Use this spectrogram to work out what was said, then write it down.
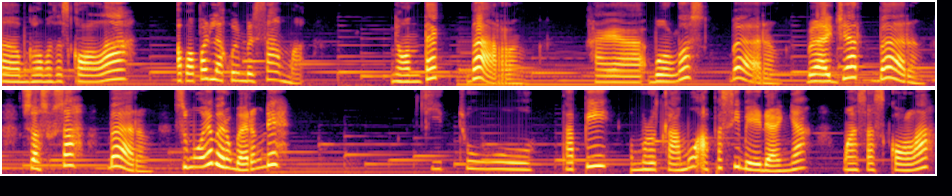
Um, kalau masa sekolah, apa-apa dilakuin bersama. Nyontek bareng. Kayak bolos bareng. Belajar bareng. Susah-susah bareng. Semuanya bareng-bareng deh gitu. Tapi menurut kamu apa sih bedanya masa sekolah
